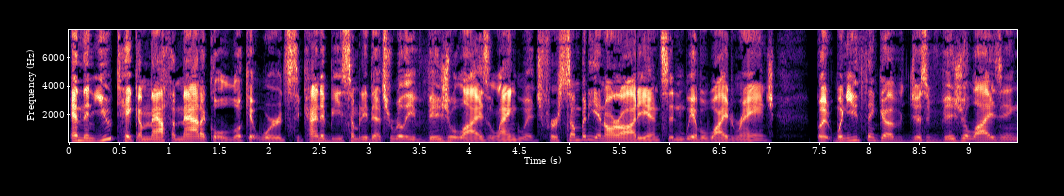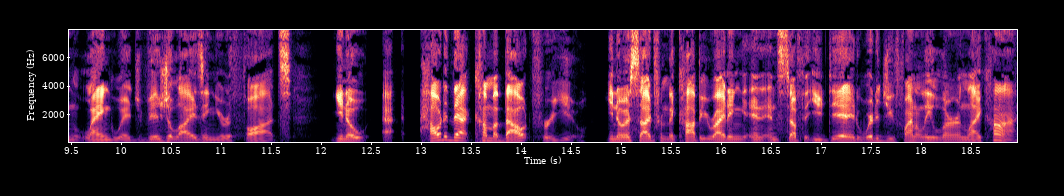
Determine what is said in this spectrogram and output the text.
And then you take a mathematical look at words to kind of be somebody that's really visualized language. For somebody in our audience, and we have a wide range, but when you think of just visualizing language, visualizing your thoughts, you know, how did that come about for you? You know, aside from the copywriting and, and stuff that you did, where did you finally learn, like, huh,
